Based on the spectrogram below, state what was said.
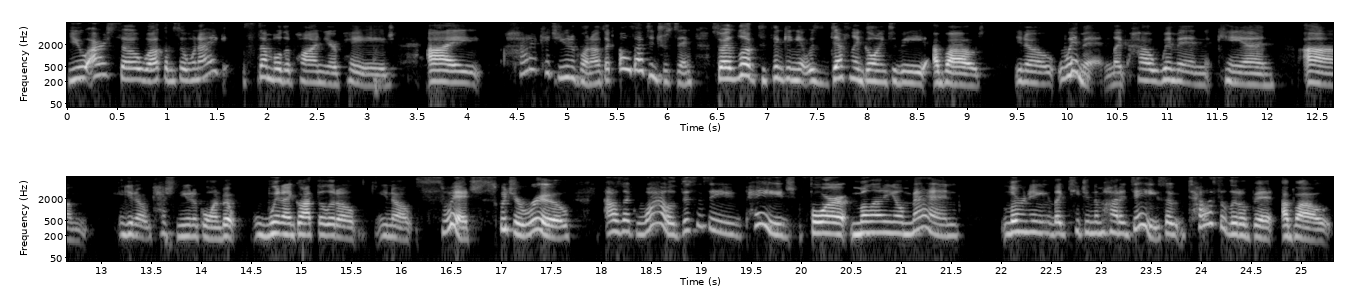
You are so welcome. So when I stumbled upon your page, I how to catch a unicorn. I was like, oh, that's interesting. So I looked, thinking it was definitely going to be about you know women, like how women can um, you know catch the unicorn. But when I got the little you know switch switcheroo, I was like, wow, this is a page for millennial men learning, like teaching them how to date. So tell us a little bit about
